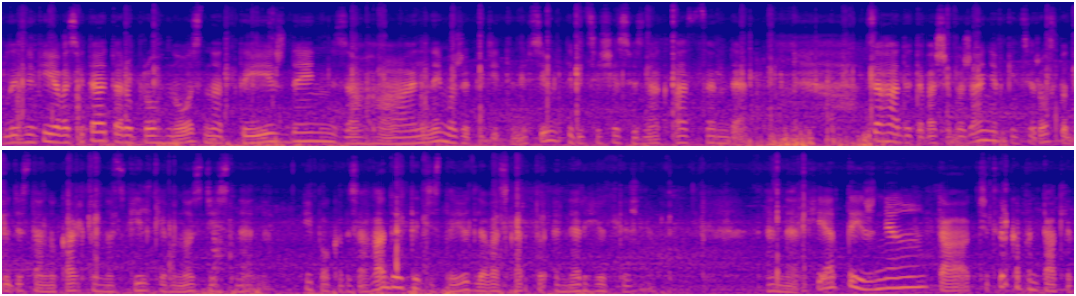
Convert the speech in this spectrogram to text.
Близнюки, я вас вітаю. Таропрогноз на тиждень загальний. Може підійти не всім. Дивіться ще свій знак Асцендент. Загадуйте ваше бажання в кінці розкладу дістану карту, наскільки воно здійснене. І поки ви загадуєте, дістаю для вас карту енергію тижня. Енергія тижня. Так, четвірка пентаклів.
